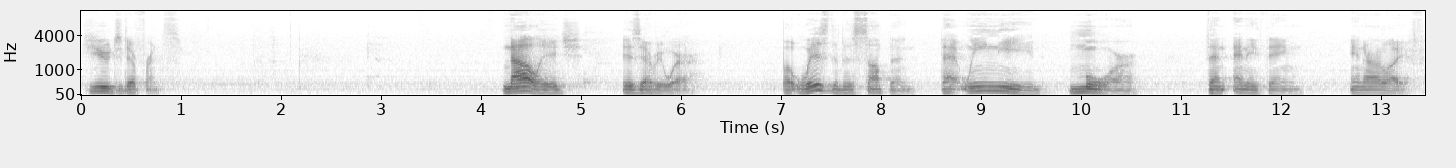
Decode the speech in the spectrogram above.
Huge difference. Knowledge is everywhere, but wisdom is something that we need more than anything in our life.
